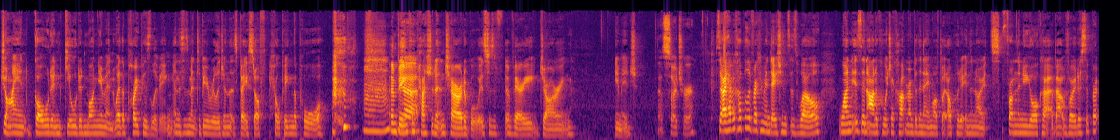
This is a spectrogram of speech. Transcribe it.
giant golden gilded monument where the Pope is living. And this is meant to be a religion that's based off helping the poor mm-hmm. and being yeah. compassionate and charitable. It's just a very jarring image. That's so true. So I have a couple of recommendations as well. One is an article which I can't remember the name of, but I'll put it in the notes from the New Yorker about voter suppre-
